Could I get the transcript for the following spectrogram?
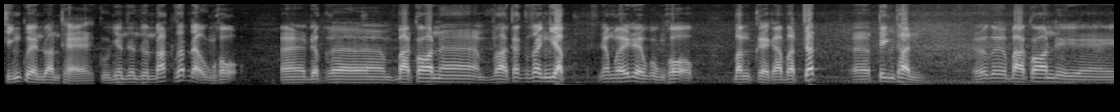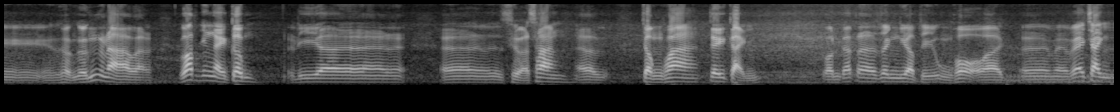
chính quyền đoàn thể của nhân dân thôn Bắc rất là ủng hộ, được bà con và các doanh nghiệp trong ấy đều ủng hộ bằng kể cả vật chất, tinh thần bà con thì hưởng ứng là góp những ngày công đi uh, uh, sửa sang uh, trồng hoa cây cảnh. Còn các doanh nghiệp thì ủng hộ uh, vẽ tranh.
